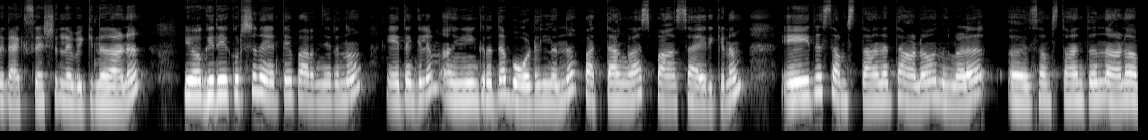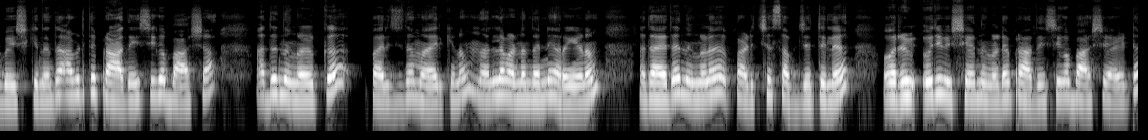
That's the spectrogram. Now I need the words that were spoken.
റിലാക്സേഷൻ ലഭിക്കുന്നതാണ്. യോഗ്യതയെക്കുറിച്ച് നേരത്തെ പറഞ്ഞിരുന്നു. ഏതെങ്കിലും അംഗീകൃത ബോർഡിൽ നിന്ന് പത്താം ക്ലാസ് പാസ്സായിരിക്കണം. ഏത് സംസ്ഥാനത്താണോ നിങ്ങൾ സംസ്ഥാനത്ത് നിന്നാണോ അപേക്ഷിക്കുന്നത് അവിടുത്തെ പ്രാദേശിക ഭാഷ അത് നിങ്ങൾക്ക് പരിചിതമായിരിക്കണം. നല്ലവണ്ണം തന്നെ അറിയണം. അതായത് നിങ്ങൾ പഠിച്ച സബ്ജക്റ്റിൽ ഒരു ഒരു വിഷയം നിങ്ങളുടെ പ്രാദേശിക ഭാഷയായിട്ട്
